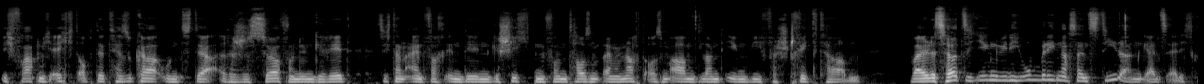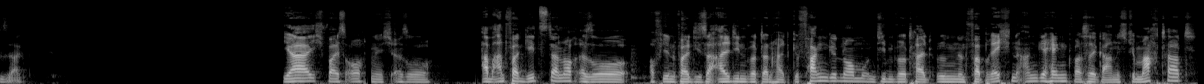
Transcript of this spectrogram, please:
ich frage mich echt, ob der Tezuka und der Regisseur von dem Gerät sich dann einfach in den Geschichten von Tausend eine Nacht aus dem Abendland irgendwie verstrickt haben. Weil das hört sich irgendwie nicht unbedingt nach seinem Stil an, ganz ehrlich gesagt. Ja, ich weiß auch nicht. Also, am Anfang geht's da noch, also auf jeden Fall dieser Aldin wird dann halt gefangen genommen und ihm wird halt irgendein Verbrechen angehängt, was er gar nicht gemacht hat.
